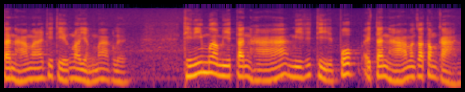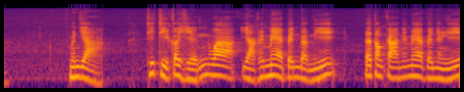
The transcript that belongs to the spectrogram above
ตัณหามานะทิฏฐิของเราอย่างมากเลย ทีนี้เมื่อมีตัณหา มีทิฏฐิปุ๊บไอ้ตัณหามันก็ต้องการ มันอยาก ทิฏฐิก็เห็นว่าอยากให้แม่เป็นแบบนี้ และต้องการให้แม่เป็นอย่างนี้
